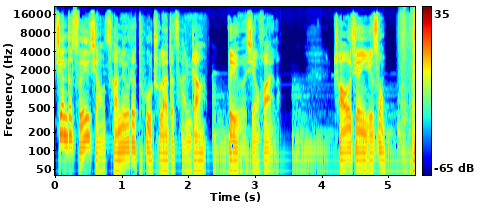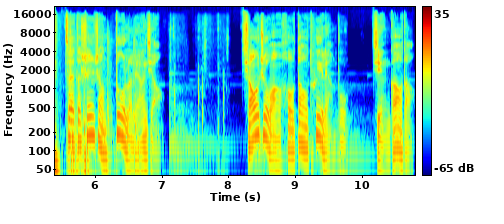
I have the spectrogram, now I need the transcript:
见他嘴角残留着吐出来的残渣，被恶心坏了。朝前一送，在他身上跺了两脚。乔治往后倒退两步，警告道：“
